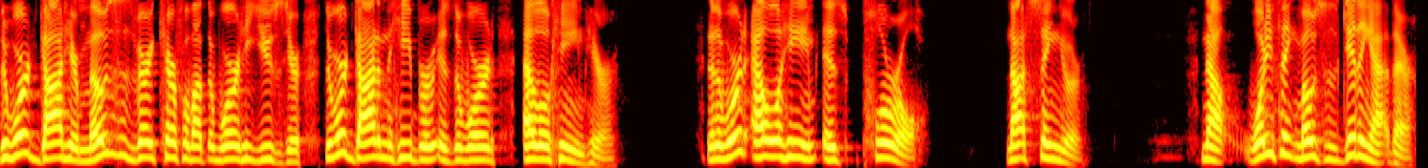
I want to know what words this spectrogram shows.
The word God here, Moses is very careful about the word he uses here. The word God in the Hebrew is the word Elohim here. Now, the word Elohim is plural, not singular. Now, what do you think Moses is getting at there?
